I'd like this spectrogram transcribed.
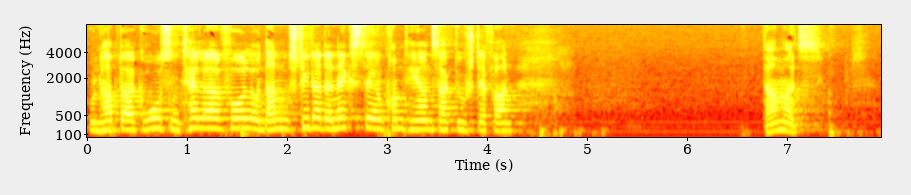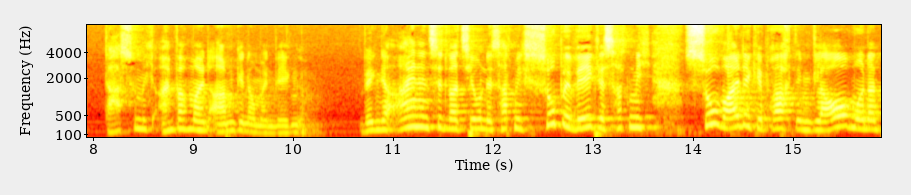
und habe da großen Teller voll und dann steht da der Nächste und kommt her und sagt, du Stefan, damals, da hast du mich einfach mal in den Arm genommen wegen, wegen der einen Situation, das hat mich so bewegt, das hat mich so weitergebracht im Glauben und dann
